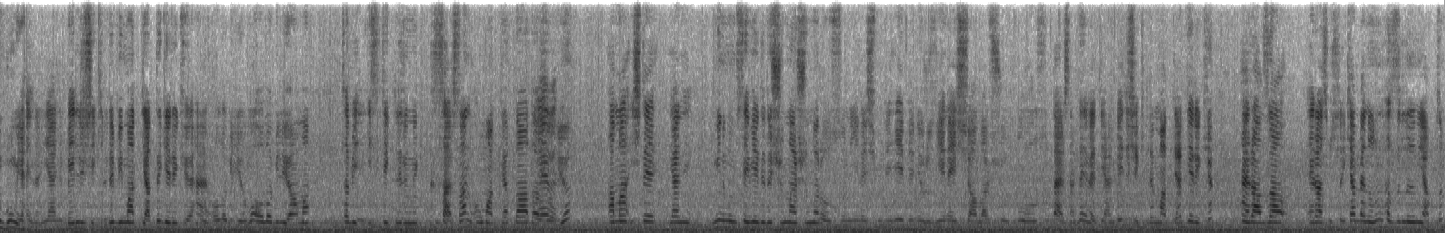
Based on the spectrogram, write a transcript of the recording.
Bu mu yani? Yani belli şekilde bir maddiyat da gerekiyor. He, olabiliyor mu? Olabiliyor ama tabii isteklerini kısarsan o maddiyat daha da az Evet. Ama işte yani minimum seviyede de şunlar şunlar olsun. Yine şimdi evleniyoruz. Yeni eşyalar şu bu olsun dersen de evet yani belli şekilde maddiyat gerekiyor. He, Ravza Erasmus'tayken ben onun hazırlığını yaptım.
